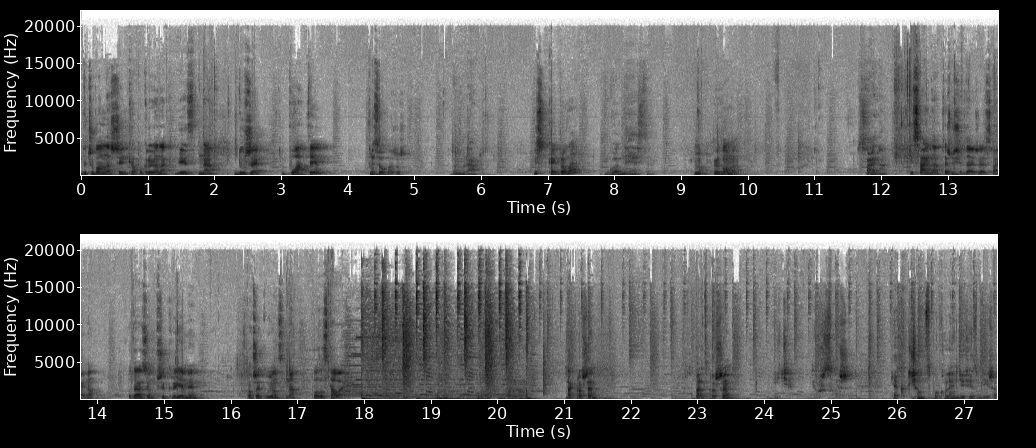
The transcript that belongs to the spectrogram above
Wyczuwalna szynka pokrojona jest na duże płaty. No co uważasz? Dobra, Jest okej, prawda? głodny jestem. No, wiadomo. Jest fajna. Jest fajna, też mi się wydaje, że jest fajna. Bo teraz ją przykryjemy, oczekując na pozostałe. Tak, proszę. Bardzo proszę. Jak ksiądz po kolędzie się zbliża.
